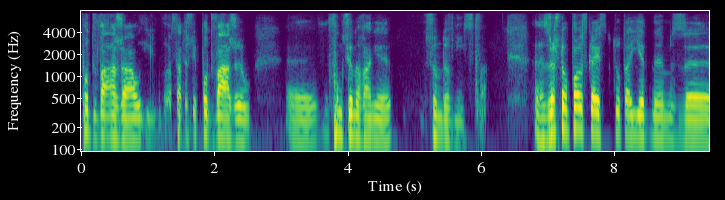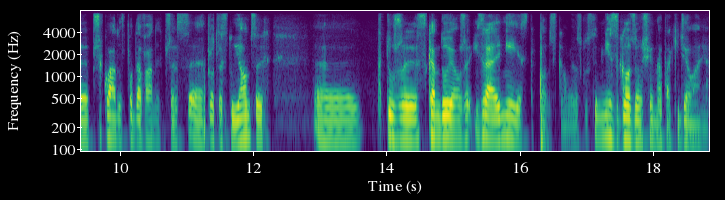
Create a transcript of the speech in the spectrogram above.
podważał i ostatecznie podważył e, funkcjonowanie sądownictwa. E, zresztą Polska jest tutaj jednym z przykładów podawanych przez e, protestujących. którzy skandują, że Izrael nie jest Polską, w związku z tym nie zgodzą się na takie działania.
